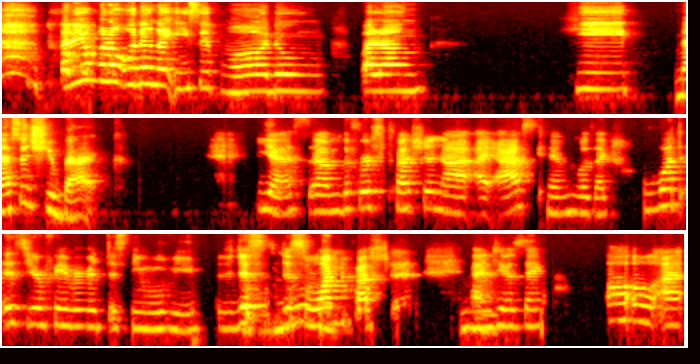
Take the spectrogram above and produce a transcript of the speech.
ano yung parang unang naisip mo nung parang he messaged you back? Yes. Um, the first question I, I asked him was like, what is your favorite Disney movie? Just oh. just one question. Mm-hmm. And he was like, Oh, oh, I,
